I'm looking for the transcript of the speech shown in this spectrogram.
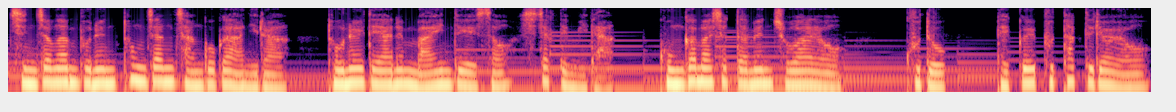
진정한 부는 통장 잔고가 아니라 돈을 대하는 마인드에서 시작됩니다. 공감하셨다면 좋아요, 구독, 댓글 부탁드려요.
